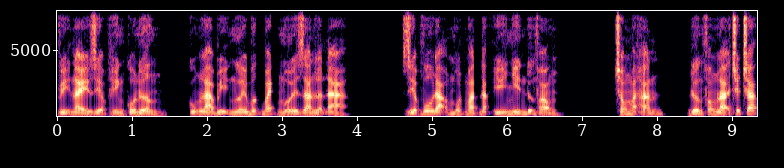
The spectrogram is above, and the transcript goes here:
vị này Diệp Hinh cô nương, cũng là bị ngươi bức bách mới gian lận à. Diệp vô đạo một mặt đắc ý nhìn đường phong. Trong mắt hắn, đường phong là chết chắc,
